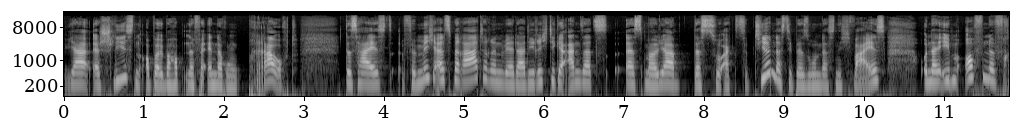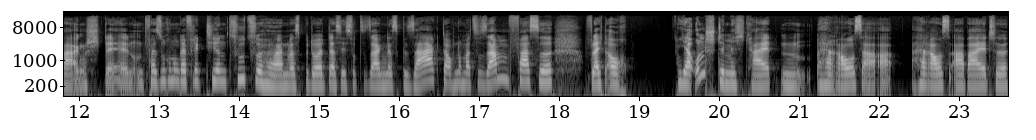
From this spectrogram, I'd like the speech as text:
ja erschließen, ob er überhaupt eine Veränderung braucht. Das heißt, für mich als Beraterin wäre da die richtige Ansatz, erstmal ja, das zu akzeptieren, dass die Person das nicht weiß und dann eben offene Fragen stellen und versuchen, reflektierend zuzuhören. Was bedeutet, dass ich sozusagen das Gesagte auch nochmal zusammenfasse, vielleicht auch ja, Unstimmigkeiten herausarbeite herausarbeite,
